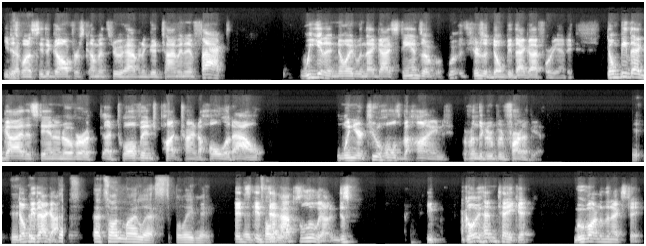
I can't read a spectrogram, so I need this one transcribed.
you just yep. want to see the golfers coming through having a good time. And in fact, we get annoyed when that guy stands over. Here's a don't be that guy for you, Andy. Don't be that guy that's standing over a 12 inch putt trying to hole it out when you're two holes behind from the group in front of you. It, Don't be that guy. That's, that's, on my list. Believe me. It's it, it's totally. absolutely just go ahead and take it. Move on to the next tape.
